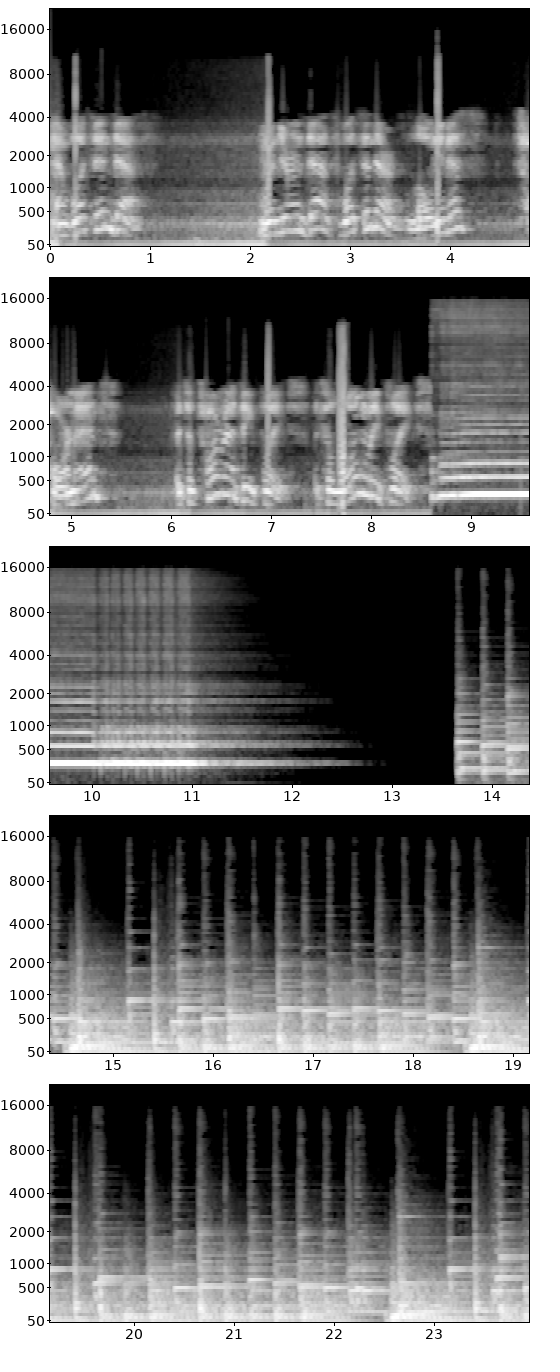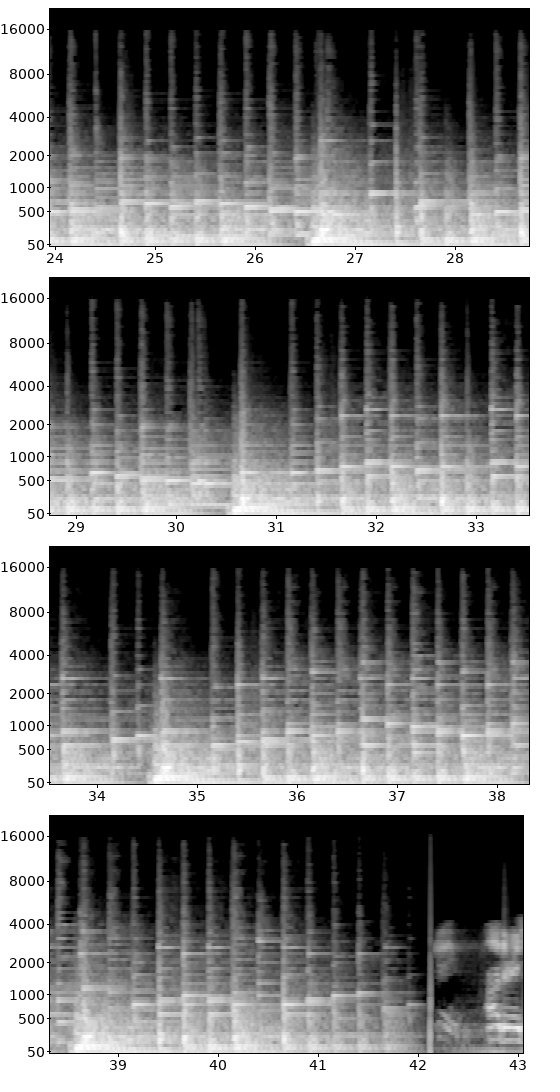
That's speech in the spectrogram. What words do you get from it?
And what's in death? When you're in death, what's in there? Loneliness? Torment? It's a tormenting place. It's a lonely place.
